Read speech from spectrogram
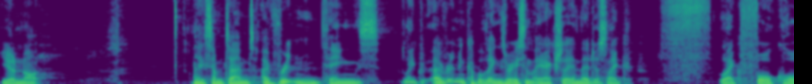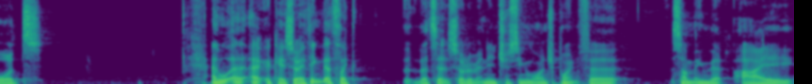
you're not. Like sometimes I've written things like I've written a couple of things recently actually, and they're just like f- like four chords. And well, I- okay, so I think that's like that's a sort of an interesting launch point for something that I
